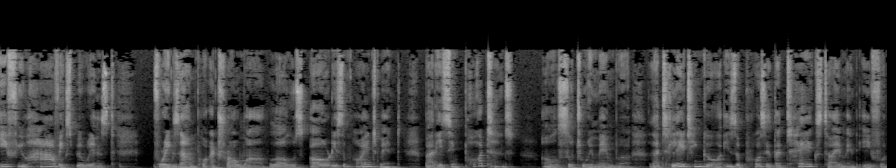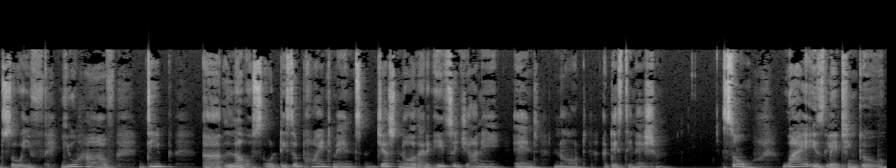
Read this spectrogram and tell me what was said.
if you have experienced for example, a trauma, loss, or disappointment. But it's important also to remember that letting go is a process that takes time and effort. So if you have deep uh, loss or disappointment, just know that it's a journey and not a destination. So, why is letting go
